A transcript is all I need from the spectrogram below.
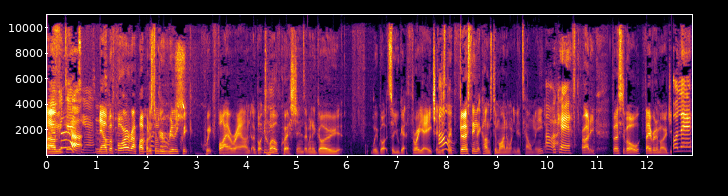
Um, we did, yeah. Now, before I wrap up, I just want to do a really quick, quick fire round. I've got Mm-hmm. 12 questions. I'm going to go. We've got so you'll get three each, and just Oh. the first thing that comes to mind, I want you to tell me. All right. Okay. Alrighty. First of all, favorite emoji. Ole,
